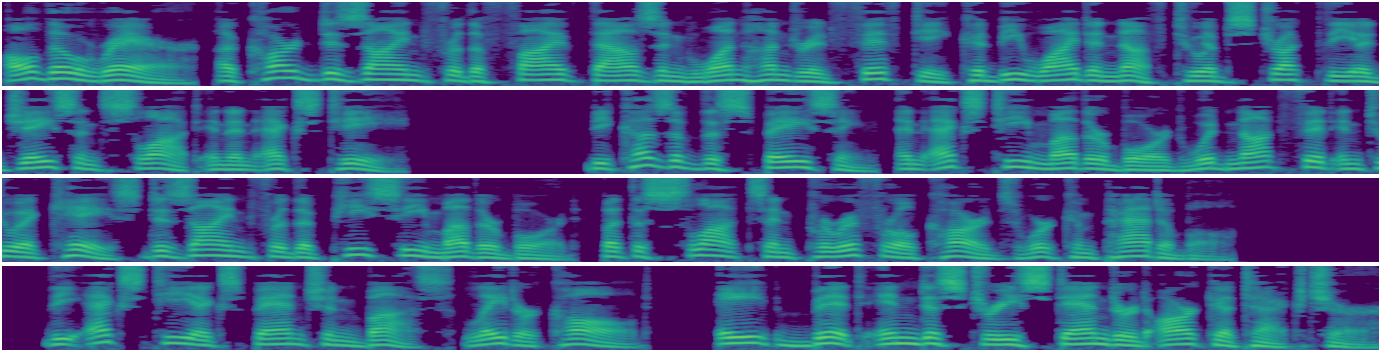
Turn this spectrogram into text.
Although rare, a card designed for the 5150 could be wide enough to obstruct the adjacent slot in an XT. Because of the spacing, an XT motherboard would not fit into a case designed for the PC motherboard, but the slots and peripheral cards were compatible. The XT expansion bus later called 8-bit industry standard architecture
